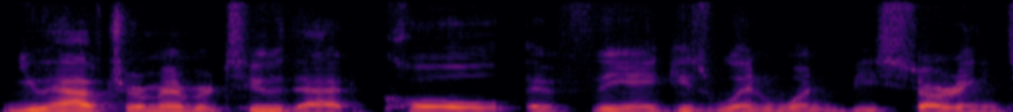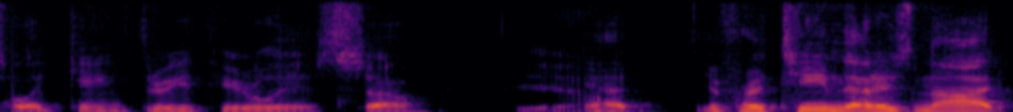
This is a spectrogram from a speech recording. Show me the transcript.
You have to remember too that Cole, if the Yankees win, wouldn't be starting until like game three at the earliest. So Yeah. yeah, for a team that is not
